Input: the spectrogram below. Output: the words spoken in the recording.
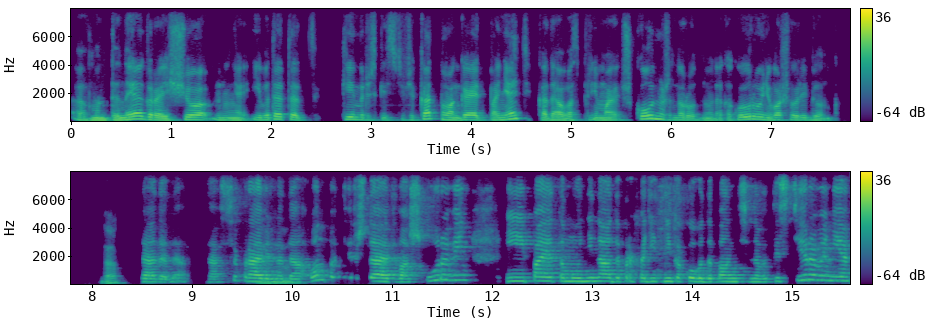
э, в Монтенегро еще, и вот этот кембриджский сертификат помогает понять, когда вас принимают в школу международную, да, какой уровень у вашего ребенка да? Да, да, да, да, все правильно, mm-hmm. да. Он подтверждает ваш уровень, и поэтому не надо проходить никакого дополнительного тестирования.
